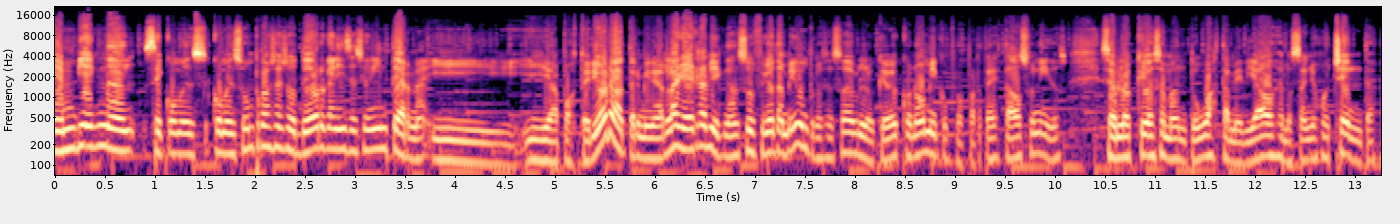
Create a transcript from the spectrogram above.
en Vietnam se comenzó, un proceso de organización interna y, a posterior a terminar la guerra, Vietnam sufrió también un proceso de bloqueo económico por parte de Estados Unidos. Ese bloqueo se mantuvo hasta mediados de los años 80,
